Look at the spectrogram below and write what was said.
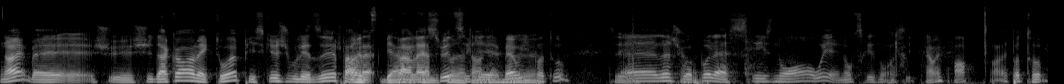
Ouais, ben, euh, je suis- je suis d'accord avec toi. Puis ce que je voulais dire par prends une la, par la suite, c'est que. Ben oui, pas trop. Euh, là, je vois pas la cerise noire. Oui, il y a une autre cerise noire aussi. quand même fort. Ouais, pas de trouble.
